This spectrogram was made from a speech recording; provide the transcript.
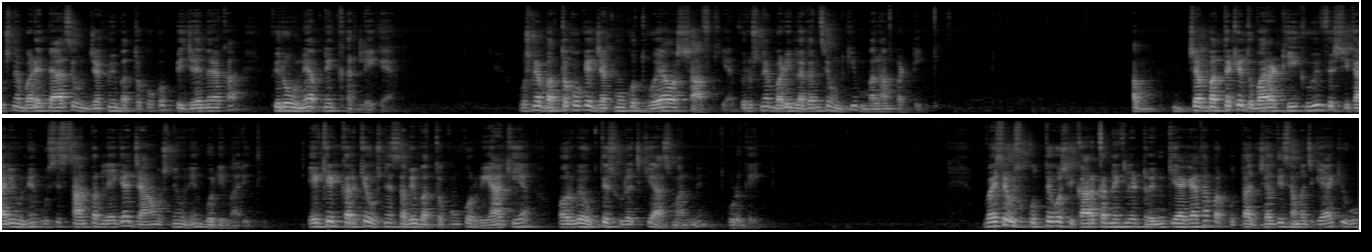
उसने बड़े प्यार से उन जख्मी बत्तखों को पिंजरे में रखा, फिर वो उन्हें अपने घर ले गया। उसने बत्तखों के जख्मों को धोया और साफ़ किया। फिर उसने बड़ी लगन से उनकी मलहम पट्टी की। अब जब बत्तखें दोबारा ठीक हुई, फिर शिकारी उन्हें उसी स्थान पर ले गया जहाँ उसने उन्हें गोली मारी थी। एक एक करके उसने सभी बत्तखों को रिहा किया और वे उगते सूरज के आसमान में उड़ गई। वैसे उस कुत्ते को शिकार करने के लिए ट्रेन किया गया था, पर कुत्ता जल्दी समझ गया कि वो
